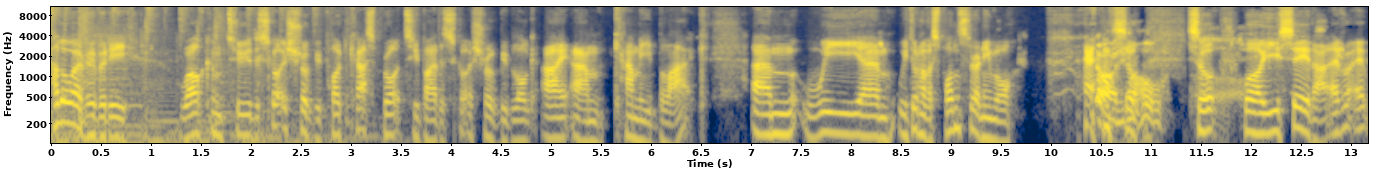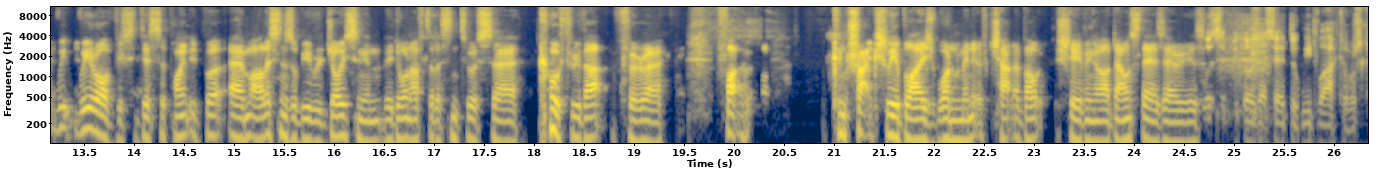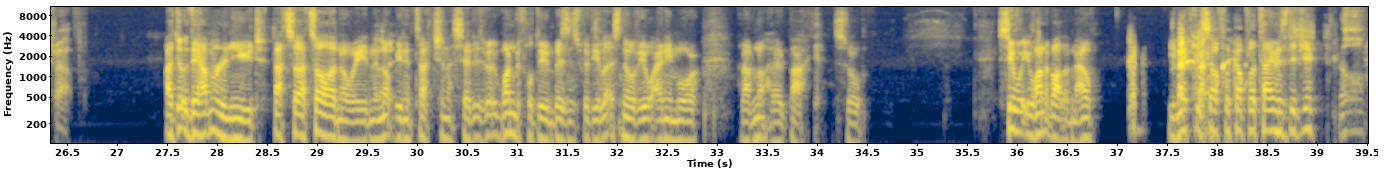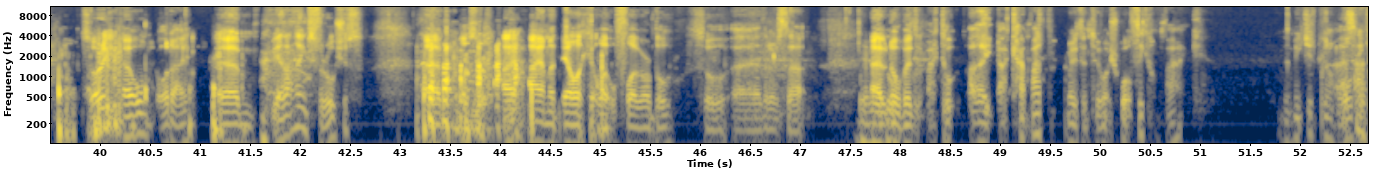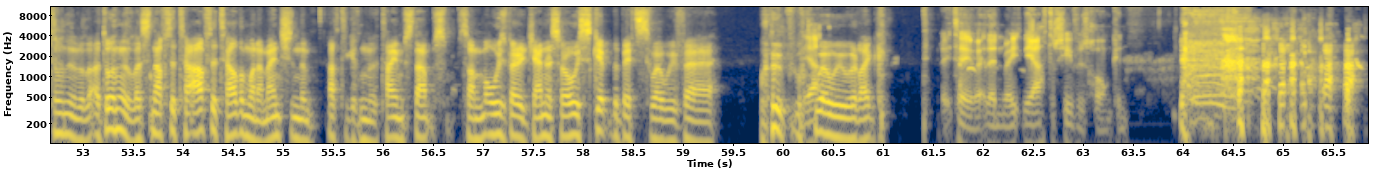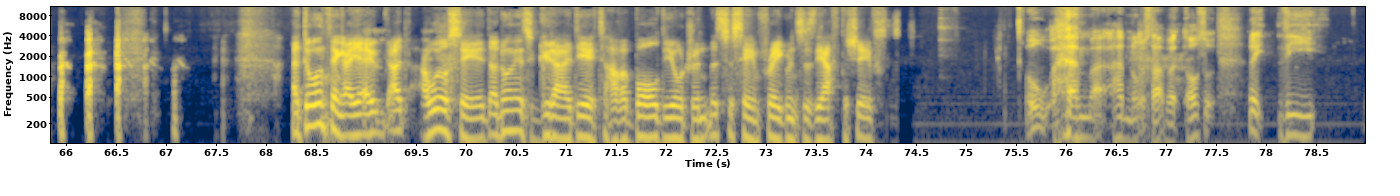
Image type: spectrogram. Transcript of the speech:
Hello, everybody. Welcome to the Scottish Rugby Podcast, brought to you by the Scottish Rugby blog. I am Cammy Black. Um, we um, we don't have a sponsor anymore. Oh so, no! So, well, you say that Every, eh, we, we're obviously disappointed, but um, our listeners will be rejoicing, and they don't have to listen to us uh, go through that for uh, fa- contractually obliged one minute of chat about shaving our downstairs areas. Was it because I said the weed whacker was crap? I don't. They haven't renewed. That's that's all I know, Iain. They're not Right. been in touch, and I said it's wonderful doing business with you. Let us know if you want any more, and I've not heard back. So, see what you want about them now. You nicked yourself a couple of times, did you? No, sorry. Oh God, I. Um, yeah, that thing's ferocious. Um, also, I, I am a delicate little flower, though, so uh, there's that. Uh, no, but I don't. I, I can't bad mouth them too much. What if they come back? They might just be on I don't they'll- I don't they'll Listen, I have to. T- I have to tell them when I mention them. I have to give them the timestamps. So I'm always very generous. I always skip the bits where we've uh, Yeah. where we were like. Right, tell you what, then right, the aftershave was honking. I don't think I, I. I will say I don't think it's a good idea to have a ball deodorant that's the same fragrance as the aftershave. Oh, um, I hadn't noticed that, but also, like the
